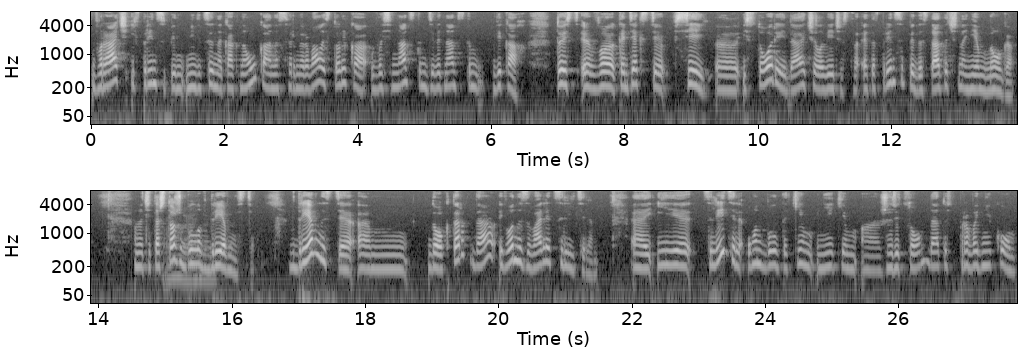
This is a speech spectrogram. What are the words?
врач и, в принципе, медицина как наука, она сформировалась только в 18-19 веках. То есть э, в контексте всей э, истории, да, человечества это, в принципе, достаточно немного. Значит, а что же было в древности? В древности эм, доктор, да, его называли целителем. Э, и целитель, он был таким неким а, жрецом, да, то есть проводником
